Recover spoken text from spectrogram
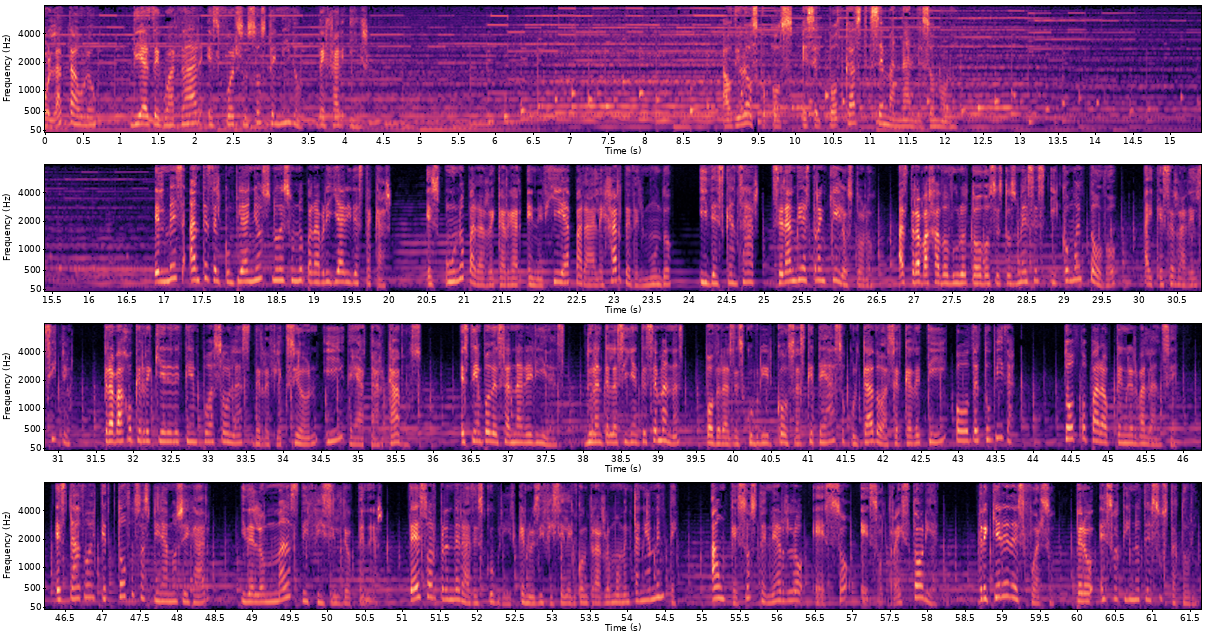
Hola Tauro. Días de guardar, esfuerzo sostenido, dejar ir. Audioróscopos es el podcast semanal de Sonoro. El mes antes del cumpleaños no es uno para brillar y destacar. Es uno para recargar energía, para alejarte del mundo y descansar. Serán días tranquilos, toro. Has trabajado duro todos estos meses y como en todo, hay que cerrar el ciclo. Trabajo que requiere de tiempo a solas, de reflexión y de atar cabos. Es tiempo de sanar heridas. Durante las siguientes semanas podrás descubrir cosas que te has ocultado acerca de ti o de tu vida. Todo para obtener balance. Estado al que todos aspiramos llegar y de lo más difícil de obtener. Te sorprenderá descubrir que no es difícil encontrarlo momentáneamente, aunque sostenerlo, eso es otra historia. Requiere de esfuerzo, pero eso a ti no te asusta, toro.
